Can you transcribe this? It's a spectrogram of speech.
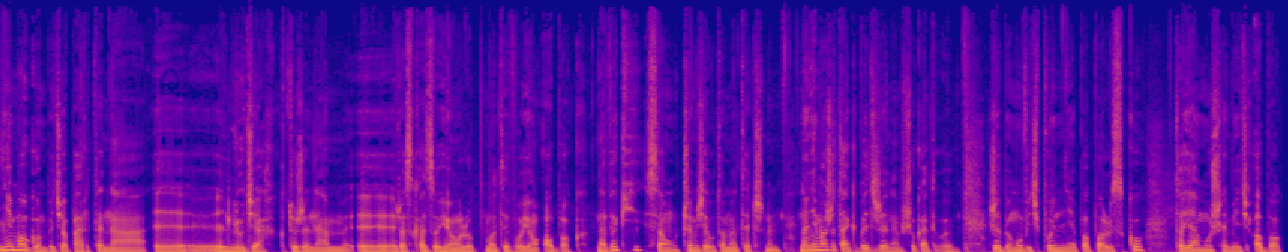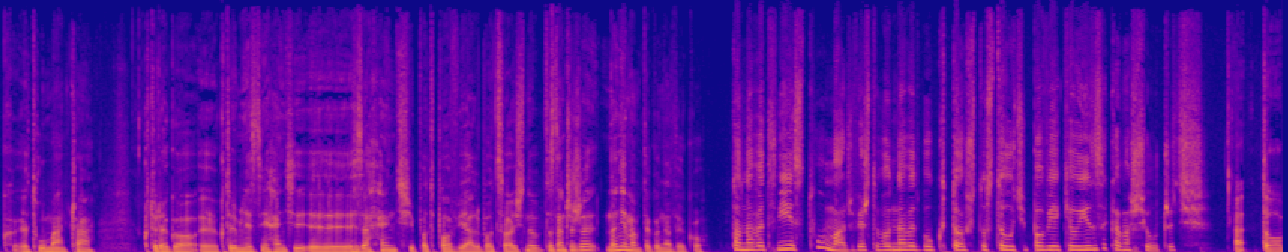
nie mogą być oparte na y, ludziach, którzy nam y, rozkazują lub motywują obok. Nawyki są czymś automatycznym. No nie może tak być, że na przykład, y, żeby mówić płynnie po polsku, to ja muszę mieć obok y, tłumacza, którego, y, który mnie zniechęci, zachęci, podpowie albo coś. No, to znaczy, że no nie mam tego nawyku. To nawet nie jest tłumacz, wiesz, to by nawet był ktoś, kto z tyłu ci powie, jakiego języka masz się uczyć. To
